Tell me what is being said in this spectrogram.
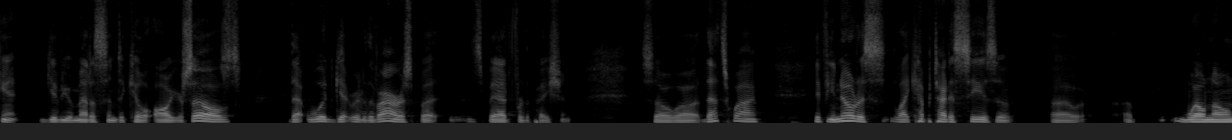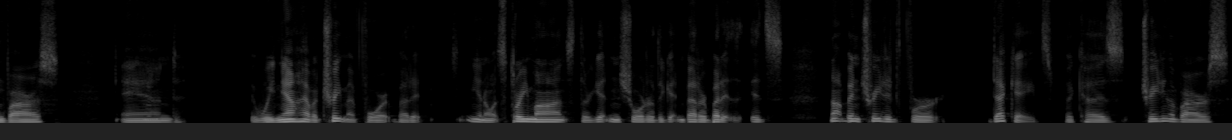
can't give you a medicine to kill all your cells that would get rid of the virus, but it's bad for the patient. So uh, that's why, if you notice, like hepatitis C is a, a, a well known virus, mm-hmm. and mm-hmm. we now have a treatment for it, but it, you know, it's three months, they're getting shorter, they're getting better, but it, it's not been treated for decades because treating a virus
